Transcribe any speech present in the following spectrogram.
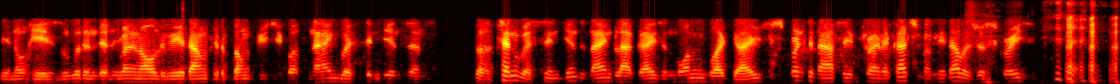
you know, Hazlewood, and then running all the way down to the boundaries. You got nine West Indians and uh, 10 West Indians, nine black guys, and one white guy sprinting after him trying to catch him. I mean, that was just crazy.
